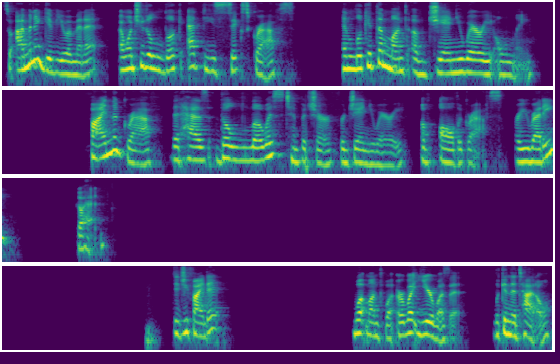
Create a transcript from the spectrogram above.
So I'm going to give you a minute. I want you to look at these six graphs and look at the month of January only. Find the graph that has the lowest temperature for January of all the graphs. Are you ready? Go ahead. Did you find it? What month what or what year was it? Look in the title.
